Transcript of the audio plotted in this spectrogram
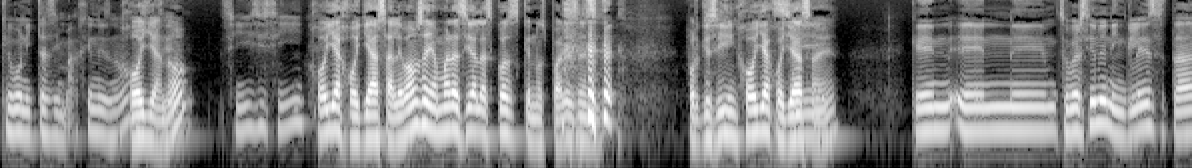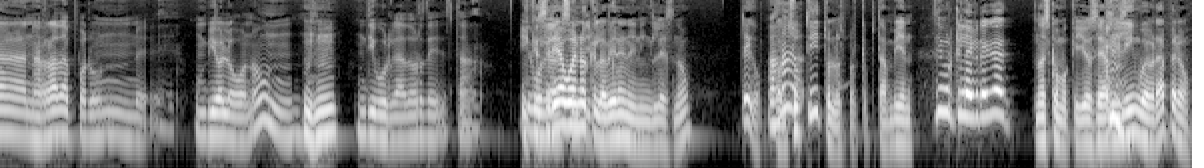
qué bonitas imágenes, ¿no? Joya, Este, ¿no? Sí, sí, sí. Joya, joyaza. Le vamos a llamar así a las cosas que nos parecen. Porque sí, joya, joyaza, Sí. ¿eh? Que en, en, eh, su versión en inglés está narrada por un, eh, un biólogo, ¿no? Un, divulgador de esta. Y que sería bueno que lo vieran en inglés, ¿no? Digo, con subtítulos, porque pues, también Sí, porque le agrega. no es como que yo sea bilingüe, ¿verdad? Pero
